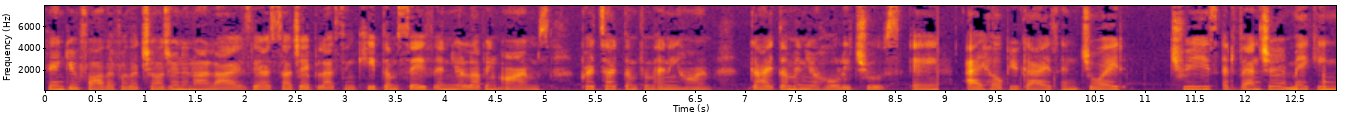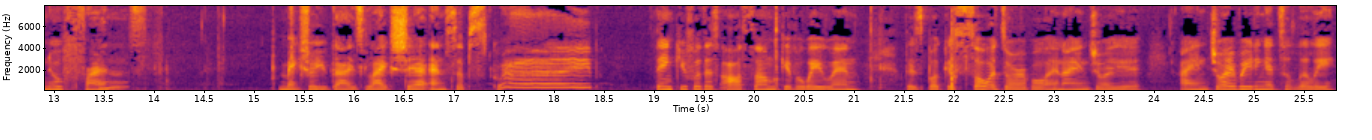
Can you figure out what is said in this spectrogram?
Thank you, Father, for the children in our lives. They are such a blessing. Keep them safe in your loving arms. Protect them from any harm. Guide them in your holy truths. Amen. I hope you guys enjoyed Tree's adventure making new friends. Make sure you guys like, share, and subscribe. Thank you for this awesome giveaway win. This book is so adorable and I enjoy it. I enjoy reading it to Lily.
